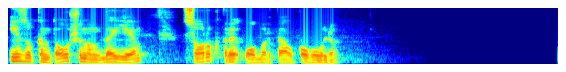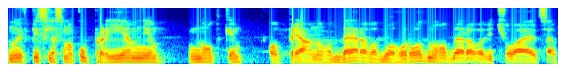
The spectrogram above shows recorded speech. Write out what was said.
із Окентоушеном, де є 43 оберти алкоголю. Ну і в після смаку приємні нотки такого пряного дерева, благородного дерева відчуваються.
